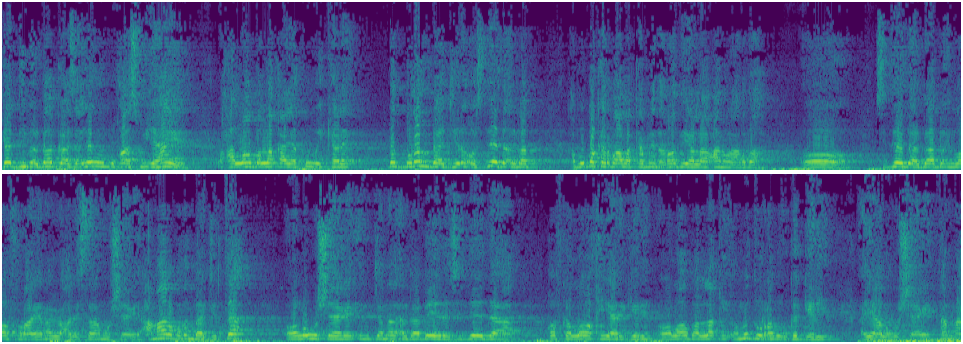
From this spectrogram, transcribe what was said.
kadib albaabkaasi ayagu mukhaas ku yahay waxaa loo ballaqaya kuwii kale. Dad badan baa jira oo sideedda albaab abubakar baaba ka mid a radia allahu canhu ardaa oo sideedda albaabba in loo furaayo nabiga alay slam uu sheegay. Acmaal badan baa jirta oo lagu sheegay in jannada albaabaheeda sideedda ah qofka loo khiyaar gelin oo loo ballaqi oo miduu rabo uu ka geli ayaa lagu sheegay. Tanna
